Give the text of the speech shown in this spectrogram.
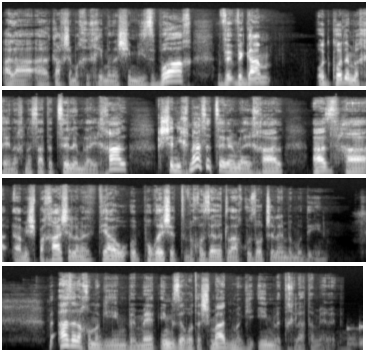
על, ה, על כך שמכריחים אנשים לזבוח, ו, וגם עוד קודם לכן, הכנסת הצלם להיכל. כשנכנס הצלם להיכל, אז המשפחה של המתתיהו פורשת וחוזרת לאחוזות שלהם במודיעין. ואז אנחנו מגיעים באמת, עם גזירות השמד, מגיעים לתחילת המרד.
